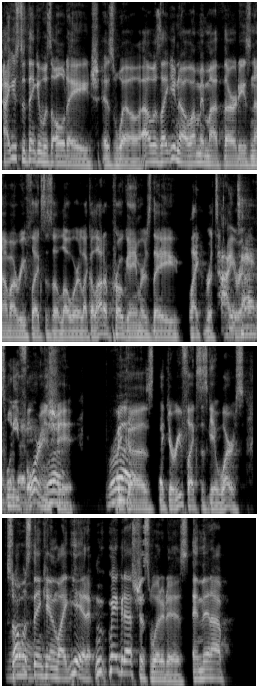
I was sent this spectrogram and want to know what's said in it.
I used to think it was old age as well. I was like, you know, I'm in my 30s now. My reflexes are lower. Like a lot of pro gamers, they like retire, Retire at that 24 and age. shit Bruh. because like your reflexes get worse. So I was thinking, like, yeah, that, maybe that's just what it is. And then I,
